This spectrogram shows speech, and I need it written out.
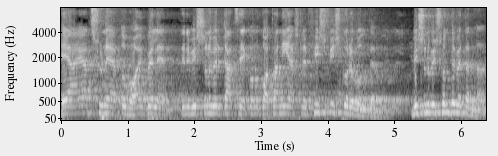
এই আয়াত শুনে এত ভয় পেলেন, তিনি বিশ্বনবীর কাছে কোনো কথা নিয়ে আসলে ফিস ফিস করে বলতেন। বিশ্বনবী শুনতে পেতেন না।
